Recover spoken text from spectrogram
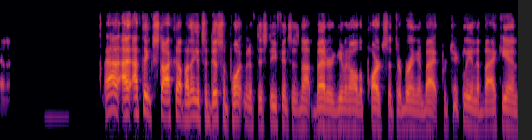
in it. I, I, think stock up. I think it's a disappointment if this defense is not better, given all the parts that they're bringing back, particularly in the back end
